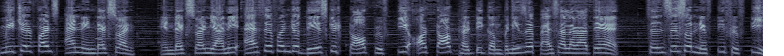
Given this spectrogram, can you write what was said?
mutual funds and index fund index fund यानी ऐसे फंड जो देश की टॉप 50 और टॉप 30 कंपनीज़ में पैसा लगाते हैं। सेंसेस और निफ्टी 50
